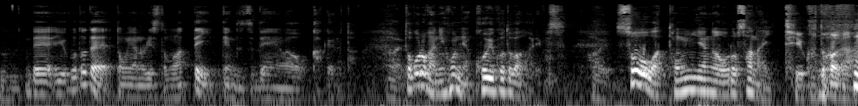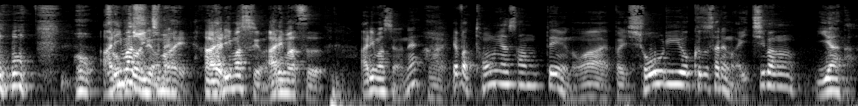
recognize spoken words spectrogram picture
うん。でいうことで問屋のリストもらって1件ずつ電話をかけると、はい。ところが日本にはこういう言葉があります。はい。そうは問屋が下ろさないっていう言葉が おありますよね。座布団一枚。ありますよね。あります。ありますよね、はい。やっぱ問屋さんっていうのはやっぱり昇流を崩されるのが一番嫌な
